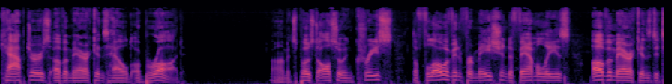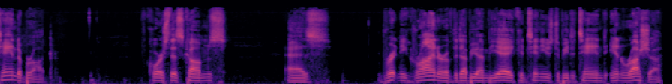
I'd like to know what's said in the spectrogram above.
captors of Americans held abroad. Um, it's supposed to also increase the flow of information to families of Americans detained abroad. Of course, this comes as Brittney Griner of the WNBA continues to be detained in Russia,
